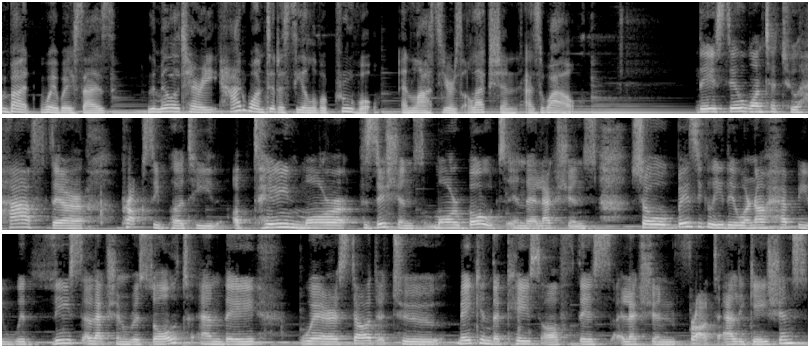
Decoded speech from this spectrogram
But Wai Wai says the military had wanted a seal of approval in last year's election as well. They still wanted to have their proxy party obtain more positions, more votes in the elections. So basically, they were not happy with this election result and they were started to making the case of this election fraud allegations.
